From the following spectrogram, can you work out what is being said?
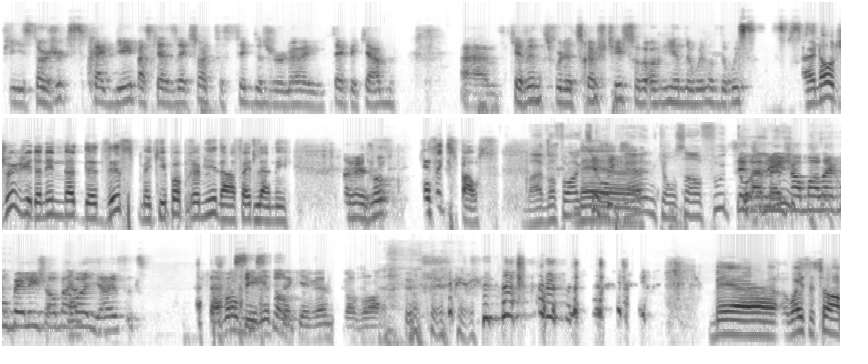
Puis c'est un jeu qui se prête bien parce que la direction artistique de ce jeu-là est impeccable. Euh, Kevin, tu voulais-tu rajouter sur Ori and the Will of the Wisps? Un autre jeu que j'ai donné une note de 10, mais qui n'est pas premier dans la fin de l'année. T'as raison. Qu'est-ce qui se passe? Ben, il va falloir que tu reprennes, qu'on s'en fout de C'est la les jambes en l'air ou bien les jambes en l'air hier. Ça va au mérite, ça, Kevin, tu vas voir. Mais euh, ouais, c'est ça.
